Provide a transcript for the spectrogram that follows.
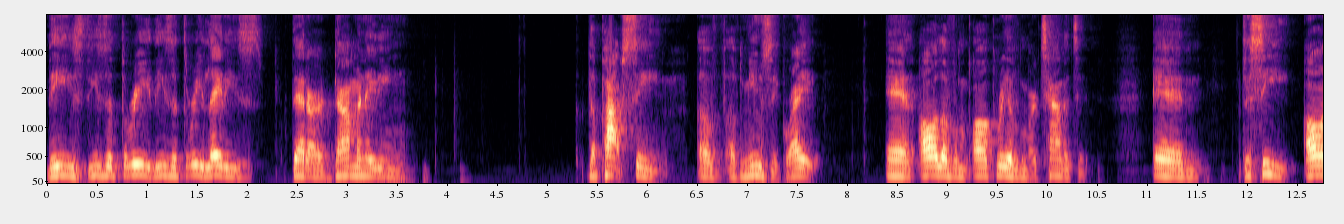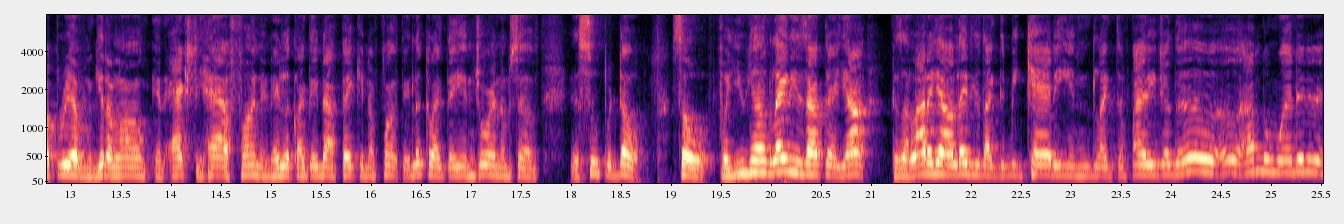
these these are three these are three ladies that are dominating the pop scene of of music, right? And all of them, all three of them are talented, and to see all three of them get along and actually have fun, and they look like they're not faking the funk, they look like they enjoying themselves. It's super dope. So for you young ladies out there, y'all, because a lot of y'all ladies like to be catty and like to fight each other. Oh, oh, I'm the one. da, da, da."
